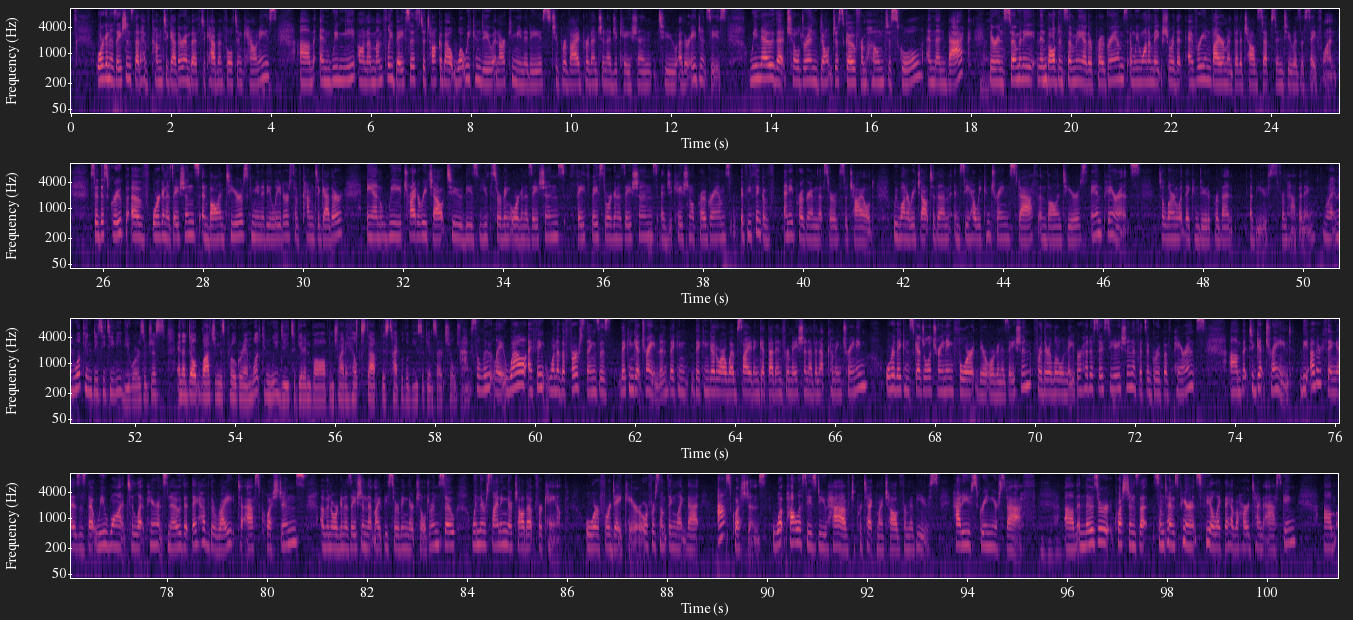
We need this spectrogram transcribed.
organizations that have come together in both DeKalb and Fulton counties. Um, and we meet on a monthly basis to talk about what we can do in our communities to provide prevention education to other agencies. We know that children don't just go from home to school and then back. Right. They're in so many involved in so many other programs and we want to make sure that every environment that a child steps into is a safe one. So this group of organizations and volunteers, community leaders have come together and we try to reach out to these youth serving organizations, faith based organizations, educational programs. If you think of any program that serves a child, we want to reach out to them and see how we can train staff and volunteers and parents to learn what they can do to prevent abuse from happening. Right, and then what can DCTV viewers or just an adult watching this program, what can we do to get involved and try to help stop this type of abuse against our children? Absolutely. Well, I think one of the first things is they can get trained and they can they can go to our website and get that information of an upcoming training or they can schedule a training for their organization, for their little neighborhood association if it's a group of parents um, but to get trained. The other thing is, is that we want to let parents know that they have the right to ask questions of an organization that might be serving their children. So when they're signing their child up for camp or for daycare or for something like that, ask questions. What policies do you have to protect my child from abuse? How do you screen your staff? Mm-hmm. Um, and those are questions that sometimes parents feel like they have a hard time asking. Um,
